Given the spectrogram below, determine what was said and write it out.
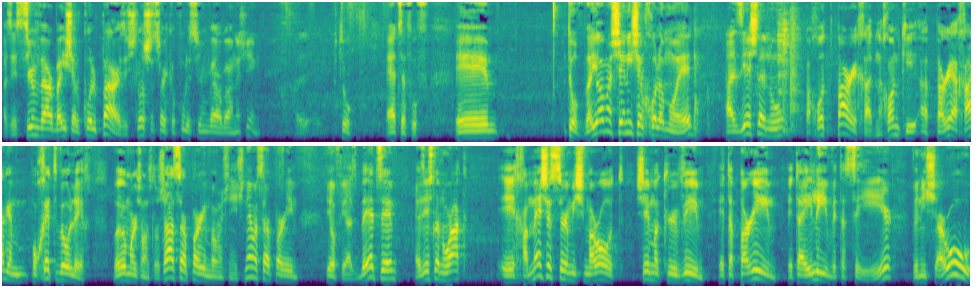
אז 24 איש על כל פער, זה 13 כפול 24 אנשים. בקיצור, היה צפוף. טוב, ביום השני של חול המועד, אז יש לנו פחות פר אחד, נכון? כי פרי החג הם פוחת והולך. ביום הראשון 13 פרים, ביום השני 12 פרים, יופי. אז בעצם, אז יש לנו רק 15 אה, משמרות שמקריבים את הפרים, את האלים ואת השעיר, ונשארו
